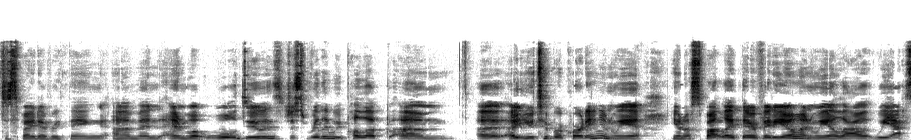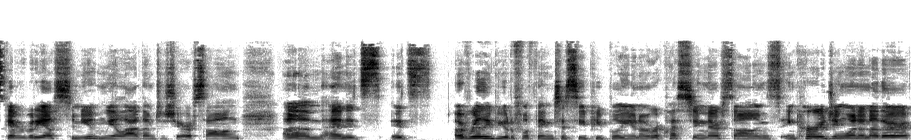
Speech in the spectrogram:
despite everything, um, and and what we'll do is just really we pull up um, a, a, YouTube recording and we, you know, spotlight their video and we allow, we ask everybody else to mute and we allow them to share a song. Um, and it's, it's a really beautiful thing to see people, you know, requesting their songs, encouraging one another.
